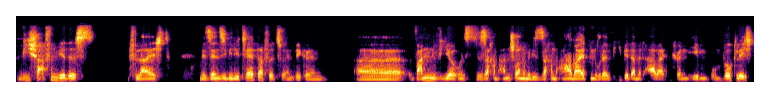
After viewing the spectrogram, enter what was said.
wie schaffen wir das, vielleicht eine Sensibilität dafür zu entwickeln, äh, wann wir uns die Sachen anschauen und mit diesen Sachen arbeiten oder wie wir damit arbeiten können, eben um wirklich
